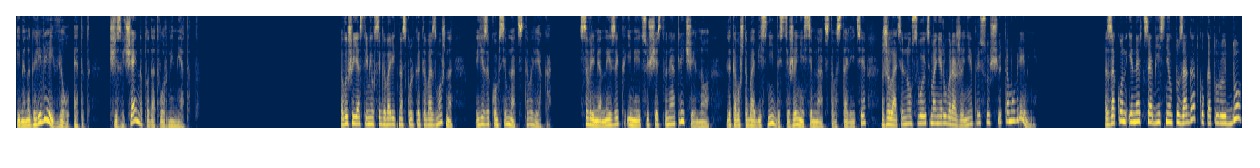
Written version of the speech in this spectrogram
Именно Галилей ввел этот чрезвычайно плодотворный метод. Выше я стремился говорить, насколько это возможно, языком XVII века. Современный язык имеет существенные отличия, но для того, чтобы объяснить достижения XVII столетия, желательно усвоить манеру выражения, присущую тому времени. Закон инерции объяснил ту загадку, которую до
